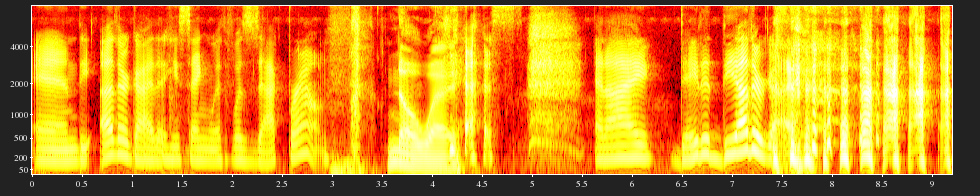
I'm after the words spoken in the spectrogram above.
And the other guy that he sang with was Zac Brown. No way. yes. And I dated the other guy.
